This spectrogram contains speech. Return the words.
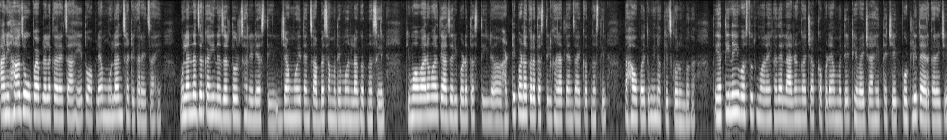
आणि हा जो उपाय आपल्याला करायचा आहे तो आपल्या मुलांसाठी करायचा आहे. मुलांना जर काही नजरदोष झालेले असतील ज्यामुळे त्यांचा अभ्यासामध्ये मन लागत नसेल किंवा वारंवार ते आजारी पडत असतील हट्टीपणा करत असतील घरातल्यांचं ऐकत नसतील तर हा उपाय तुम्ही नक्कीच करून बघा. तर या तीनही वस्तू तुम्हाला एखाद्या लाल रंगाच्या कपड्यामध्ये ठेवायच्या आहेत त्याची एक पोटली तयार करायची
